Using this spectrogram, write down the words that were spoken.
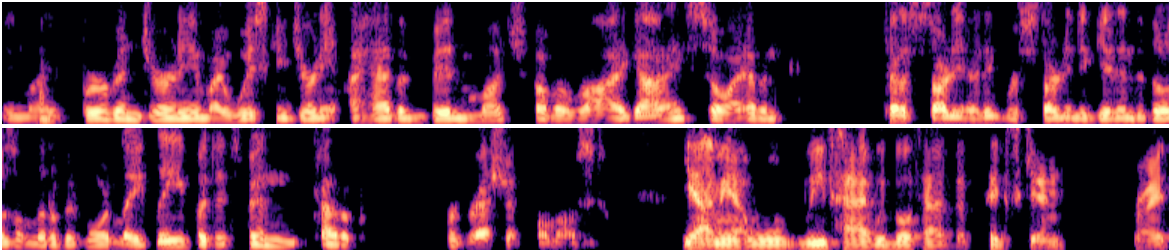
in my bourbon journey and my whiskey journey i haven't been much of a rye guy so i haven't kind of started i think we're starting to get into those a little bit more lately but it's been kind of a progression almost Yeah, I mean, uh, we've had we both had the pigskin, right?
